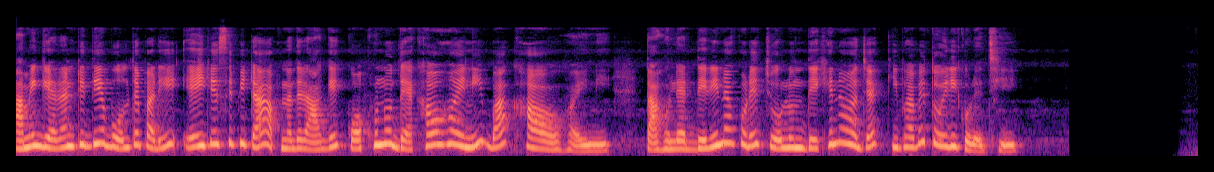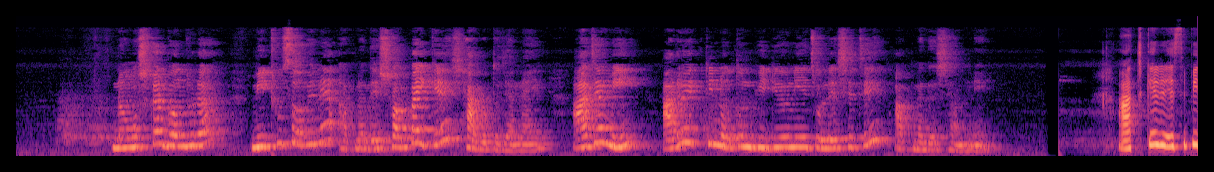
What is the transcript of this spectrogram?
আমি গ্যারান্টি দিয়ে বলতে পারি, এই রেসিপিটা আপনাদের আগে কখনো দেখাও হয়নি বা খাওয়াও হয়নি। তাহলে আর দেরি না করে চলুন দেখে নেওয়া যাক কীভাবে তৈরি করেছি। নমস্কার বন্ধুরা, মিঠু সোভেনে আপনাদের সবাইকে স্বাগত জানাই। আজ আমি আরও একটি নতুন ভিডিও নিয়ে চলে এসেছি আপনাদের সামনে। আজকের রেসিপি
